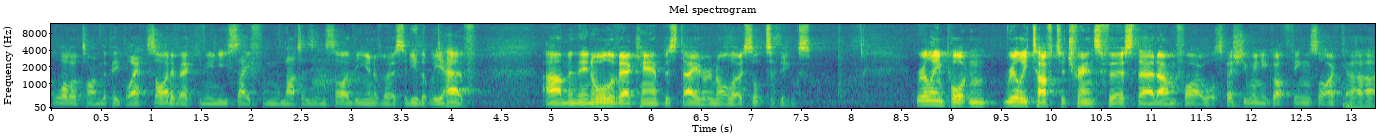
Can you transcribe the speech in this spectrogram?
a lot of the time the people outside of our community safe from the nutters inside the university that we have. Um, and then all of our campus data and all those sorts of things. Really important, really tough to transverse that um, firewall, especially when you've got things like uh,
